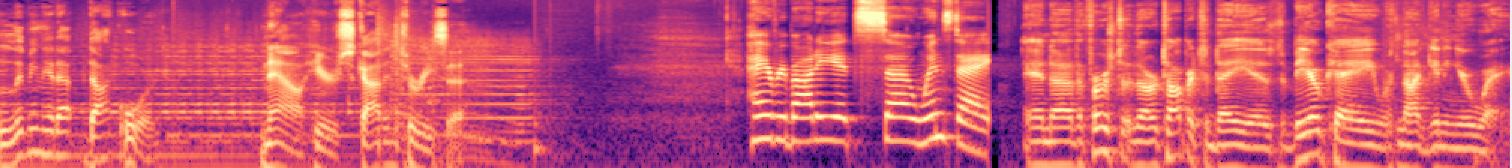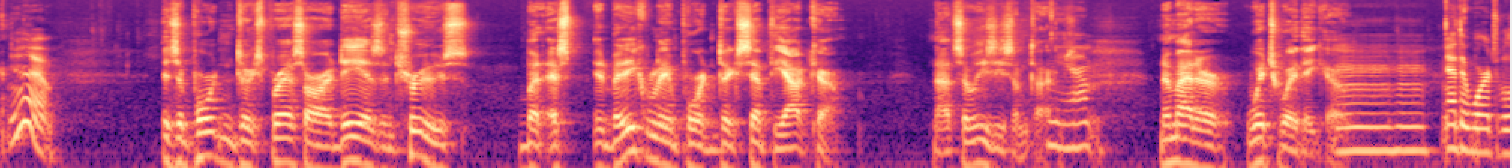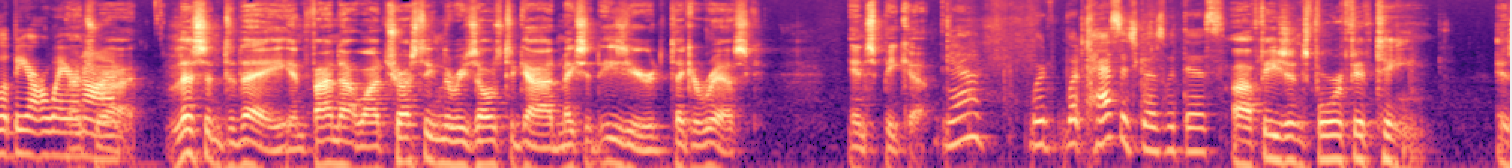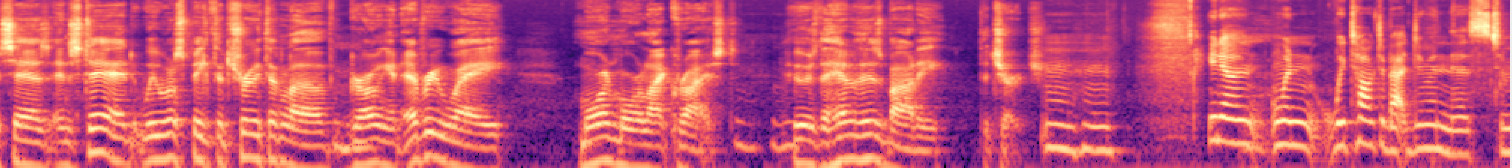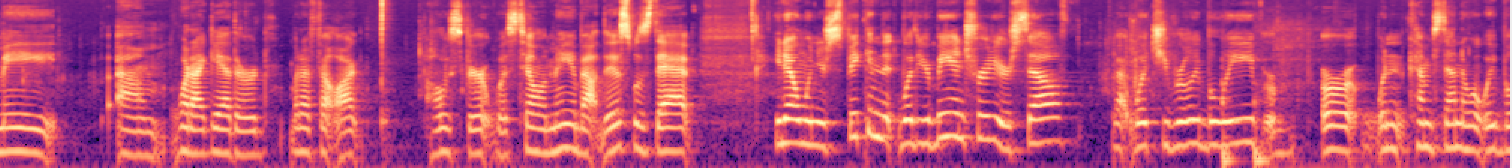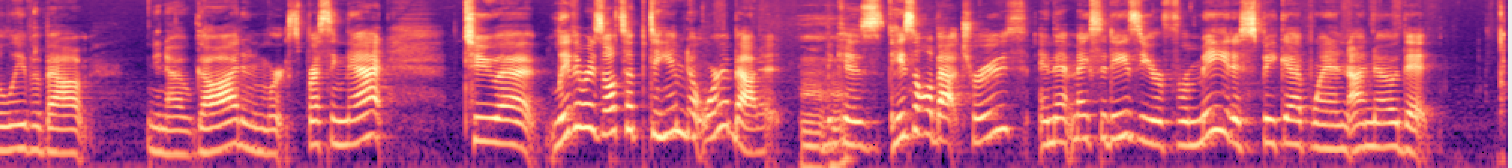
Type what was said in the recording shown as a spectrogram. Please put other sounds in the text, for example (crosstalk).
livingitup.org. Now, here's Scott and Teresa. Hey, everybody, it's uh, Wednesday. And uh, the first, our topic today is to be okay with not getting your way. Yeah. It's important to express our ideas and truths, but as, but equally important to accept the outcome. Not so easy sometimes. Yeah. No matter which way they go. Mm-hmm. In other words, will it be our way or That's not? right. Listen today and find out why trusting the results to God makes it easier to take a risk and speak up. Yeah. Where, what passage goes with this? uh, Ephesians 4:15. It says, "Instead, we will speak the truth in love, growing in every way more and more like Christ, who is the head of his body, the church." You know, when we talked about doing this, to me, um, what I gathered, what I felt like Holy Spirit was telling me about this was that, you know, when you're speaking, that whether you're being true to yourself about what you really believe, or or when it comes down to what we believe about, you know, God, and we're expressing that, to uh, leave the results up to Him. Don't worry about it because He's all about truth, and that makes it easier for me to speak up when I know that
